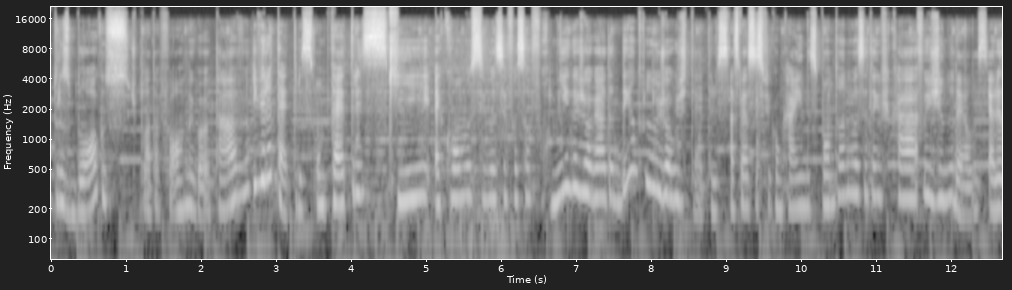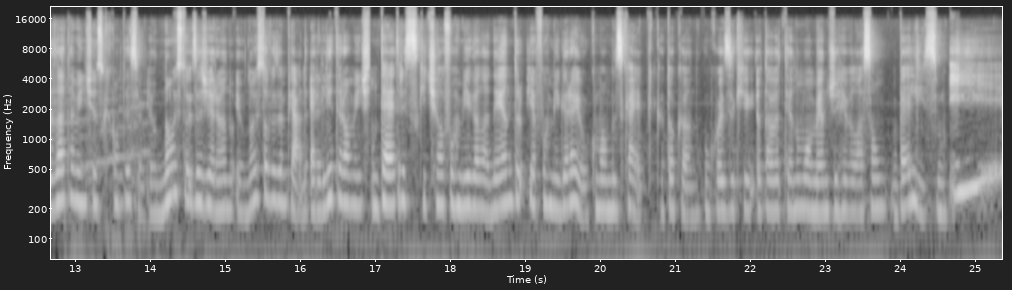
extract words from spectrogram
outros blocos de plataforma, igual eu tava, e vira Tetris. Um Tetris que é como se você fosse uma formiga jogada dentro de um jogo de Tetris. As peças ficam caindo, espontando e você tem que ficar fugindo delas. Era exatamente isso que aconteceu. Eu não estou exagerando, eu não estou fazendo piada. Era literalmente um Tetris que tinha uma formiga lá dentro e a formiga era eu, com uma música épica tocando, com coisa que eu tava tendo um momento de revelação belíssimo. E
